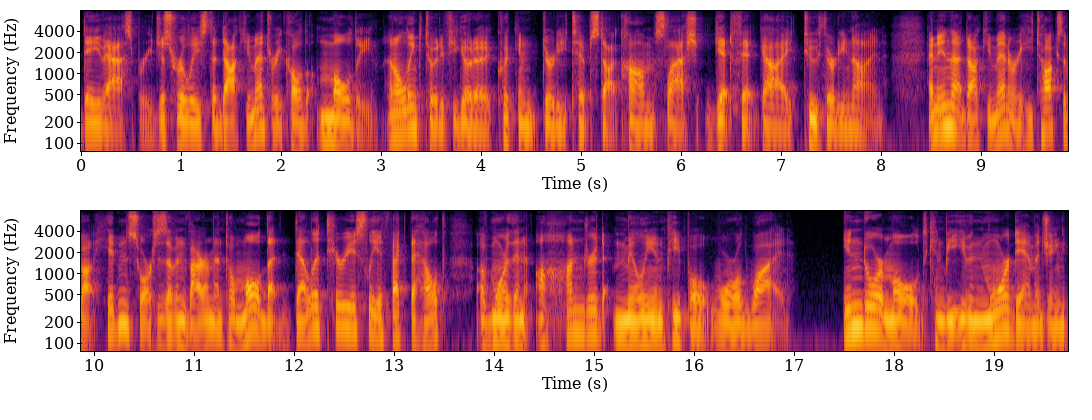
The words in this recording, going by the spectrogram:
Dave Asprey just released a documentary called Moldy, and I'll link to it if you go to quickanddirtytips.com slash getfitguy239. And in that documentary, he talks about hidden sources of environmental mold that deleteriously affect the health of more than 100 million people worldwide indoor mold can be even more damaging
